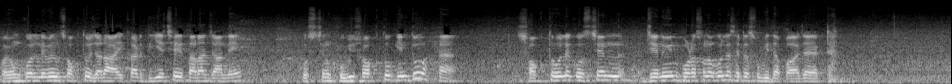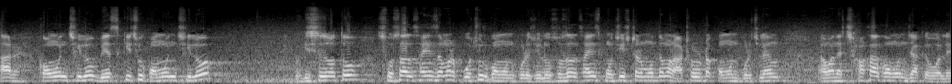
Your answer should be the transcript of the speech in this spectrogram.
ভয়ঙ্কর লেভেল শক্ত, যারা আই কার্ড দিয়েছে তারা জানে। কোশ্চেন খুবই শক্ত, কিন্তু হ্যাঁ শক্ত হলে কোশ্চেন জেনুইন পড়াশোনা করলে সেটা সুবিধা পাওয়া যায় একটা। আর কমন ছিল, বেশ কিছু কমন ছিল। বিশেষত সোশ্যাল সায়েন্স আমার প্রচুর কমন পড়েছিল। সোশ্যাল সায়েন্স পঁচিশটার মধ্যে আমার আঠেরোটা কমন পড়েছিলাম মানে ছাঁকা কমন যাকে বলে।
